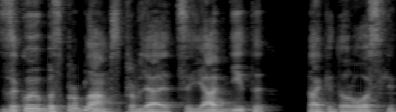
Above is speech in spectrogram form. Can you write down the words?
з якою без проблем справляються як діти, так і дорослі.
